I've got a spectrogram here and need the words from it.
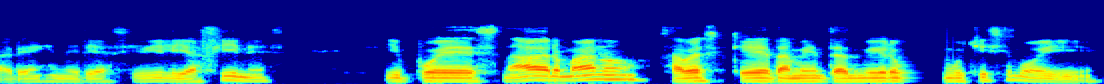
área de ingeniería civil y afines. Y pues nada, hermano, sabes que también te admiro muchísimo y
